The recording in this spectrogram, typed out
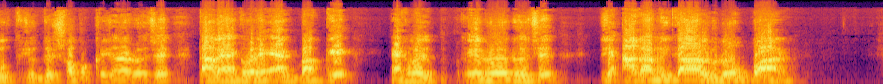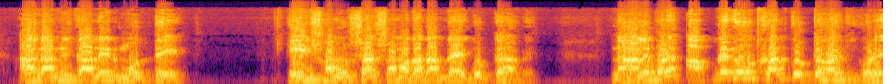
মুক্তিযুদ্ধের সপক্ষে যারা রয়েছে, তারা একেবারে এক বাক্যে একেবারে রয়েছে যে আগামীকাল রোববার, আগামীকালের মধ্যে এই সমস্যার সমাধান আপনাকে করতে হবে। না হলে পরে আপনাকে উৎখাত করতে হয় কি করে,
